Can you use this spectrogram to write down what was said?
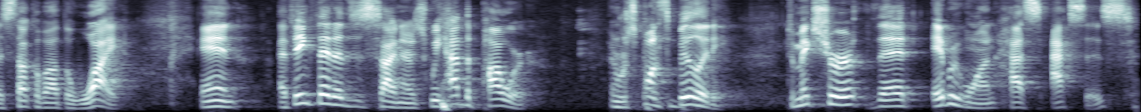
Let's talk about the why. And I think that as designers, we have the power and responsibility to make sure that everyone has access,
